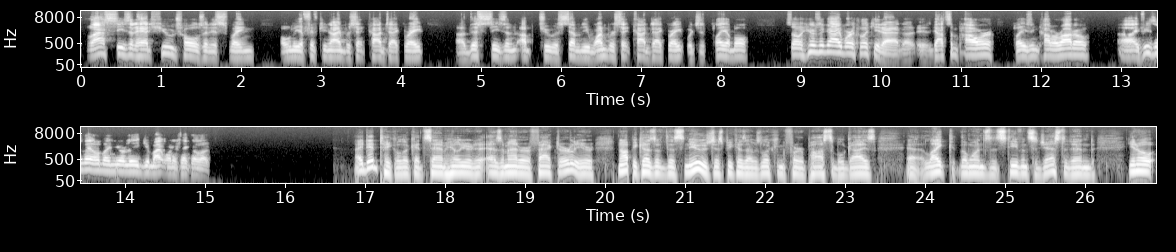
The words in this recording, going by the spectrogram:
last season had huge holes in his swing only a 59% contact rate. Uh, this season, up to a 71% contact rate, which is playable. So here's a guy worth looking at. Uh, he's got some power, plays in Colorado. Uh, if he's available in your league, you might want to take a look. I did take a look at Sam Hilliard, as a matter of fact, earlier, not because of this news, just because I was looking for possible guys uh, like the ones that Stephen suggested. And, you know,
